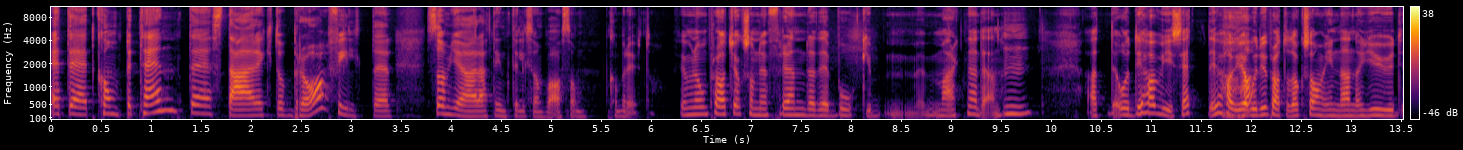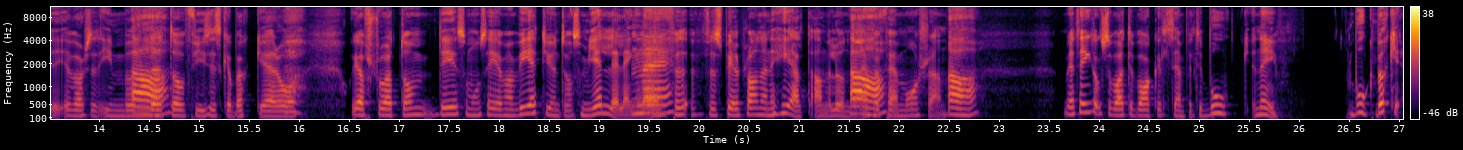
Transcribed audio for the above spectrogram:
Ett, ett kompetent, eh, starkt och bra filter som gör att det inte liksom vad som kommer ut. Då. Jag menar, hon pratar ju också om den förändrade bokmarknaden. Att, och det har vi ju sett, det har jag och du pratat också om innan, och ljud versus inbundet Ja. och fysiska böcker. Och, och jag förstår att de, det är som hon säger, man vet ju inte vad som gäller längre. För, för spelplanen är helt annorlunda Ja. än för fem år sedan. Ja. Men jag tänker också bara tillbaka till exempel till bok, nej, bokböcker,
